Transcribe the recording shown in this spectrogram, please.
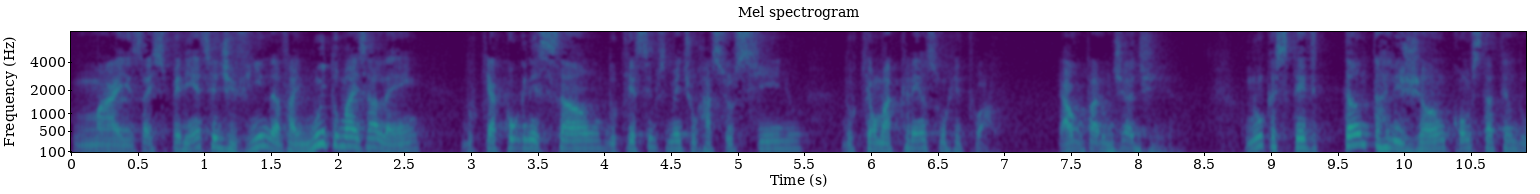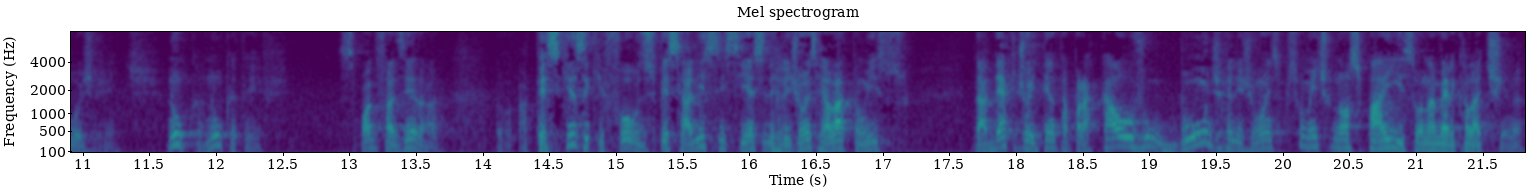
Mas a experiência divina vai muito mais além do que a cognição, do que simplesmente o raciocínio, do que uma crença, um ritual. É algo para o dia a dia. Nunca se teve tanta religião como está tendo hoje, gente. Nunca, nunca teve. Vocês podem fazer a, a pesquisa que for, os especialistas em ciência de religiões relatam isso. Da década de 80 para cá houve um boom de religiões, principalmente no nosso país ou na América Latina.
